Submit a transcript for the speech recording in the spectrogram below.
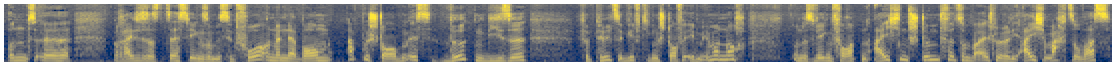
und äh, bereitet das deswegen so ein bisschen vor. Und wenn der Baum abgestorben ist, wirken diese für Pilze giftigen Stoffe eben immer noch. Und deswegen verrotten Eichenstümpfe zum Beispiel, oder die Eiche macht sowas,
